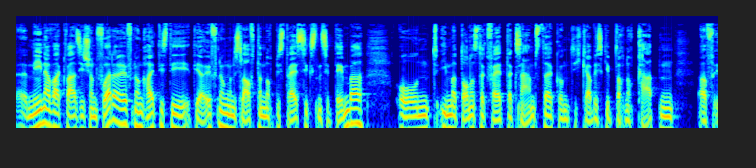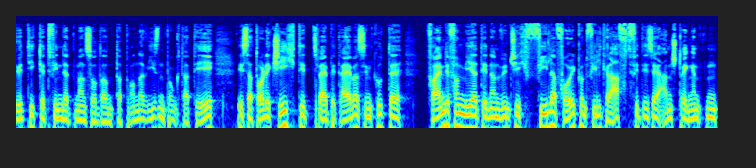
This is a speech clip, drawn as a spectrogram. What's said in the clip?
äh, Nena war quasi schon vor der Eröffnung. Heute ist die, die Eröffnung und es läuft dann noch bis 30. September und immer Donnerstag, Freitag, Samstag und ich glaube, es gibt auch noch Karten. Auf Ö-Ticket findet man so oder unter brunnerwiesen.at. Ist eine tolle Geschichte. Die zwei Betreiber sind gute Freunde von mir, denen wünsche ich viel Erfolg und viel Kraft für diese anstrengenden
